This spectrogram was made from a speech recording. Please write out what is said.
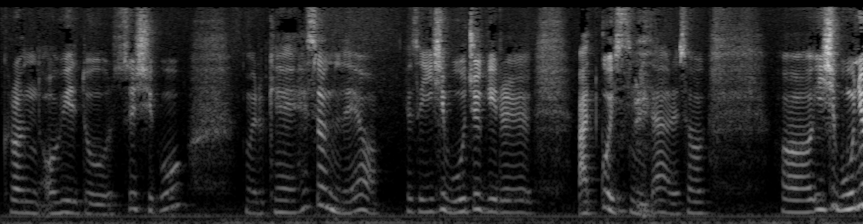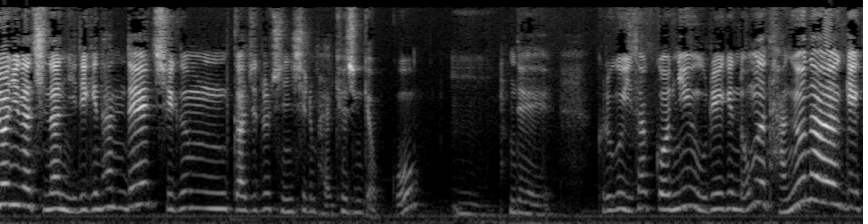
그런 어휘도 쓰시고 뭐 이렇게 했었는데요. 그래서 25주기를 맞고 있습니다. 그래서 어 25년이나 지난 일이긴 한데 지금까지도 진실은 밝혀진 게 없고 음. 네. 그리고 이 사건이 우리에게 너무나 당연하게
